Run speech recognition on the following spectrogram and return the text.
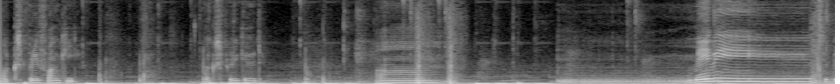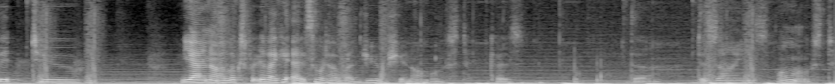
Looks pretty funky. Looks pretty good. Um, maybe it's a bit too... Yeah, no, it looks pretty like it's sort of Egyptian almost, because the designs almost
